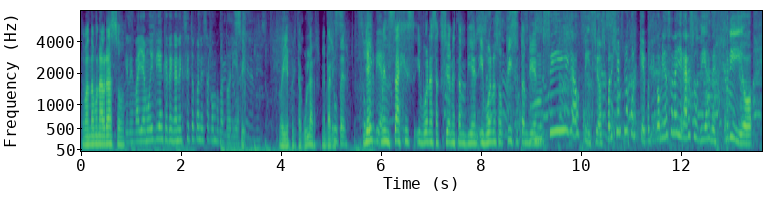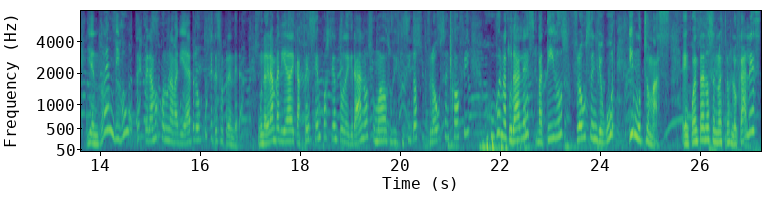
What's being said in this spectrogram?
Te mandamos un abrazo. Que les vaya muy bien, que tengan éxito con esa convocatoria. Sí. Oye, espectacular, me parece. Súper, y hay bien. mensajes y buenas acciones también, y buenos auspicios también. Mm, Sí, auspicios. Por ejemplo, ¿por qué? Porque comienzan a llegar esos días de frío y en Rendezvous te esperamos con una variedad de productos que te sorprenderá. Una gran variedad de café 100% de grano sumado a sus exquisitos frozen coffee, jugos naturales, batidos, frozen yogur y mucho más. Encuéntranos en nuestros locales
